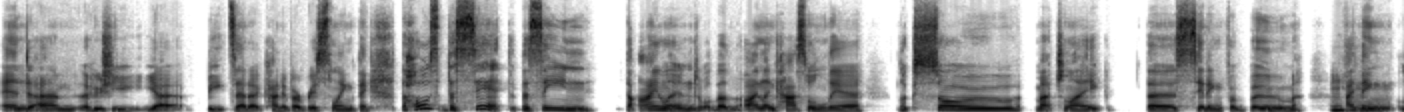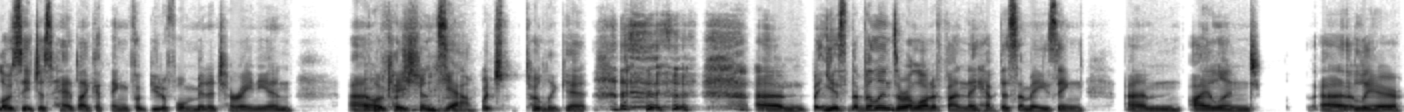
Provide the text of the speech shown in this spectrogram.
And um who she yeah beats at a kind of a wrestling thing. The whole the set the scene the island or the island castle there looks so much like the setting for boom. I Mhm. think losey just had like a thing for beautiful mediterranean uh, Oh, for sure. locations Yeah. which totally get um, but yes the villains are a lot of fun they have this amazing um, island uh, lair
